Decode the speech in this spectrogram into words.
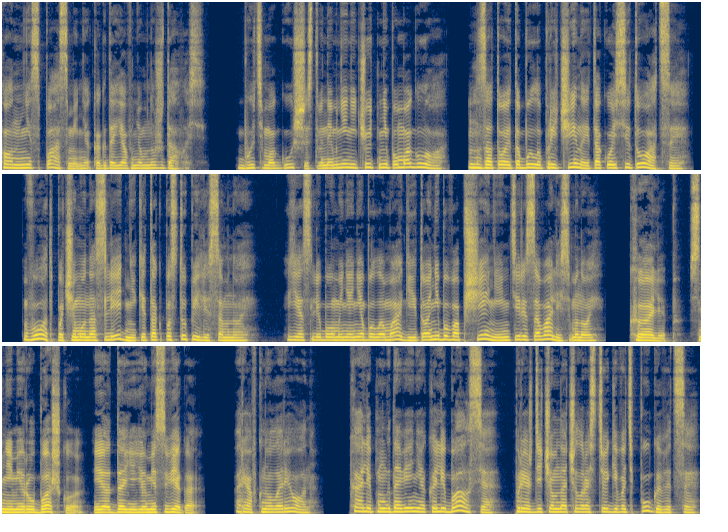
Он не спас меня, когда я в нем нуждалась. Быть могущественной мне ничуть не помогло, но зато это было причиной такой ситуации. Вот почему наследники так поступили со мной. Если бы у меня не было магии, то они бы вообще не интересовались мной. «Калиб, сними рубашку и отдай ее мисс Вега», — рявкнул Орион. Калиб мгновение колебался, прежде чем начал расстегивать пуговицы,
